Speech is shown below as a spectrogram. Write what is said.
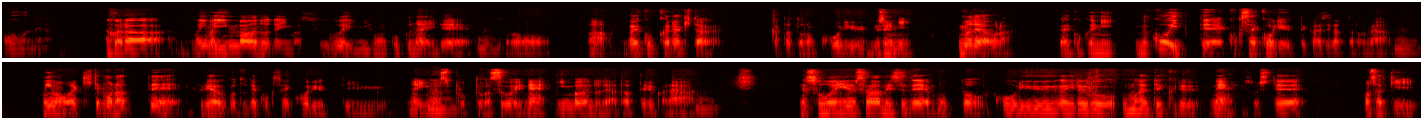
思うね。だから、まあ、今、インバウンドで今、すごい日本国内で、うんその、まあ、外国から来た方との交流、要するに、今まではほら、外国に、向こう行って国際交流って感じだったのが、うん今ほら、来てもらって触れ合うことで国際交流っていうのに今、うんスポットがすごいね、インバウンドで当たってるから、いうんやそういうサービスでもっと交流がいろいろ生まれてくる。ね、そして、まあ、さっき、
